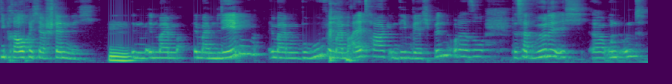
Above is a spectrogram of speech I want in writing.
die brauche ich ja ständig Hm. in, in, meinem, in meinem Leben, in meinem Beruf, in meinem Alltag, in dem, wer ich bin oder so. Deshalb würde ich, äh, und, und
